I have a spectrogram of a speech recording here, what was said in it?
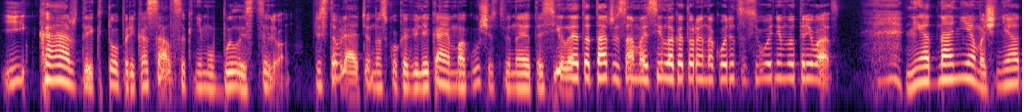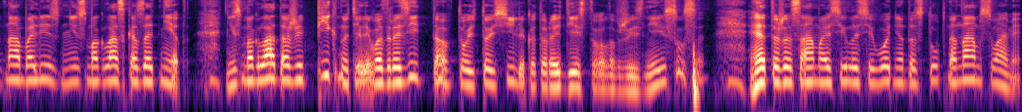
И каждый, кто прикасался к нему, был исцелен. Представляете, насколько велика и могущественна эта сила? Это та же самая сила, которая находится сегодня внутри вас. Ни одна немощь, ни одна болезнь не смогла сказать «нет». Не смогла даже пикнуть или возразить там, той, той силе, которая действовала в жизни Иисуса. Эта же самая сила сегодня доступна нам с вами.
